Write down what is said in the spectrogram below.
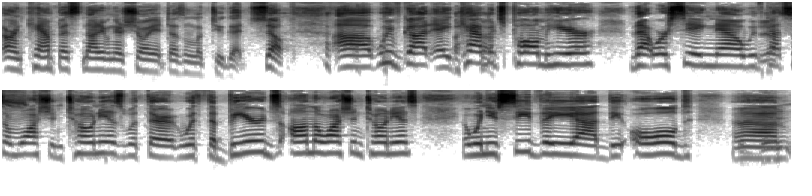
on campus. Not even going to show you. It doesn't look too good. So uh, we've got a cabbage palm here that we're seeing now. We've got some Washingtonias with their with the beards on the Washingtonias, and when you see the uh, the old um,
